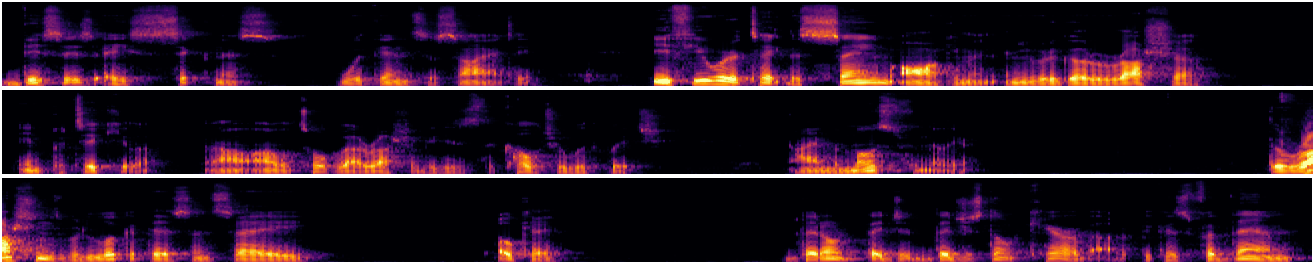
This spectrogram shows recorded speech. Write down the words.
This is a sickness within society. If you were to take the same argument and you were to go to Russia in particular, I will talk about Russia because it's the culture with which I am the most familiar. The Russians would look at this and say, okay, they don't. They, ju- they just don't care about it because for them,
